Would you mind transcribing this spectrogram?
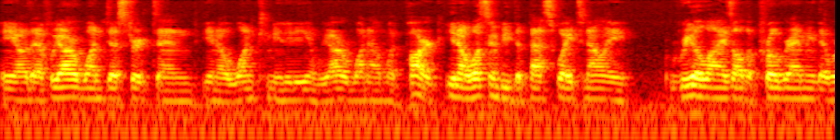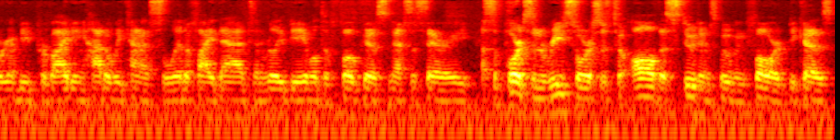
you know that if we are one district and you know one community and we are one Elmwood Park, you know what's going to be the best way to not only realize all the programming that we're going to be providing, how do we kind of solidify that and really be able to focus necessary supports and resources to all the students moving forward? Because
